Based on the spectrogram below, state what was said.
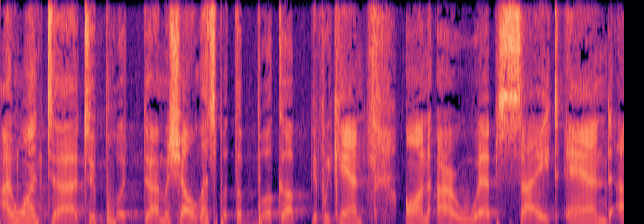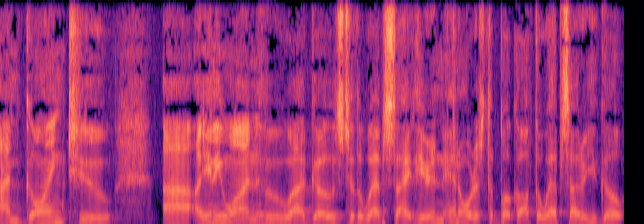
I want uh, to put, uh, Michelle, let's put the book up, if we can, on our website. And I'm going to uh, anyone who uh, goes to the website here and, and, orders the book off the website, or you go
